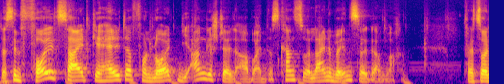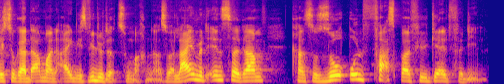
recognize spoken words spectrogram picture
das sind Vollzeitgehälter von Leuten, die angestellt arbeiten. Das kannst du allein über Instagram machen. Vielleicht sollte ich sogar da mal ein eigenes Video dazu machen. Also allein mit Instagram kannst du so unfassbar viel Geld verdienen.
